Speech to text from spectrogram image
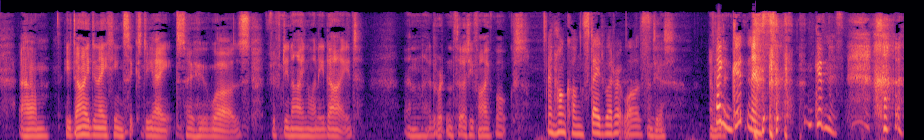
um, he died in 1868, so he was 59 when he died and had written 35 books. And Hong Kong stayed where it was. And yes. And Thank goodness. Goodness. but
